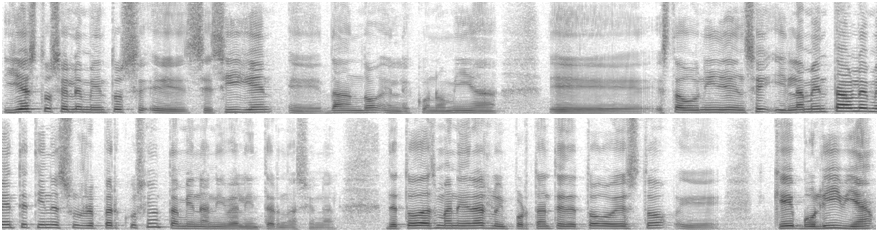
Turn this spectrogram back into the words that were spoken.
y estos elementos eh, se siguen eh, dando en la economía eh, estadounidense y lamentablemente tiene su repercusión también a nivel internacional. De todas maneras, lo importante de todo esto, que Bolivia,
